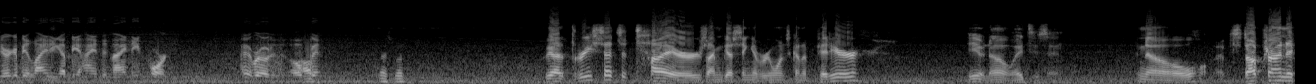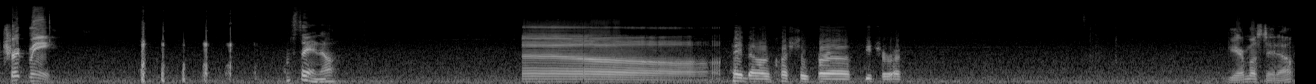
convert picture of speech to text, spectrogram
You're going to be lining up behind the 90 port. Pit road is open. This one. We got three sets of tires. I'm guessing everyone's gonna pit here. You know, way too soon. No, stop trying to trick me. I'm staying out. Uh, Hey Don, question for uh, future ref. Guillermo stayed out.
